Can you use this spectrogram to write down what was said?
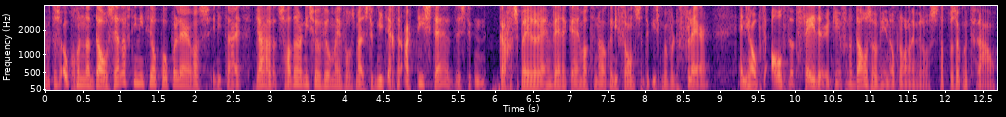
Maar het was ook gewoon Nadal zelf die niet heel populair was in die tijd. Ja, dat, ze hadden er niet zoveel mee volgens mij. Het is natuurlijk niet echt een artiest, hè. Het is natuurlijk een krachtspeler en werken en wat dan ook. En die Fransen zijn natuurlijk iets meer voor de flair. En die hoopte altijd dat Federer een keer van Nadal zou winnen op Roland Garros. Dat was ook het verhaal.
